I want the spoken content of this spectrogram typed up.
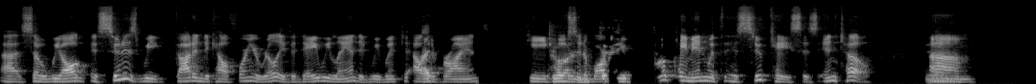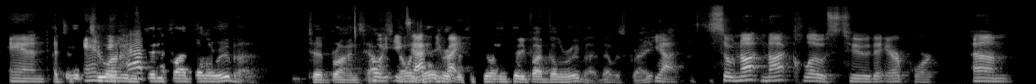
uh, so we all, as soon as we got into California, really the day we landed, we went to out I- to Brian's. He hosted a 250 barbecue. Brooke came in with his suitcases in tow, Yeah. um, and I took a two hundred and thirty-five dollar Uber to Brian's house. Oh, exactly, me right. It was a two hundred thirty-five dollar Uber. That was great. yeah, so not not close to the airport. Um,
